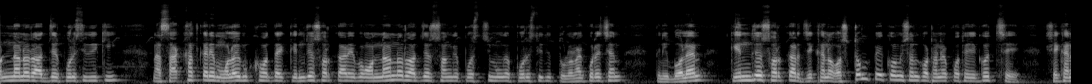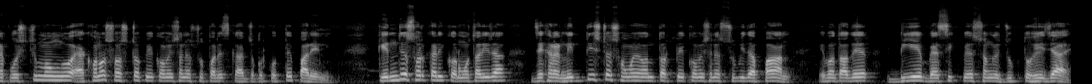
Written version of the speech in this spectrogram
অন্যান্য রাজ্যের পরিস্থিতি কী? না, সাক্ষাৎকারে মলয় মুখোপাধ্যায় কেন্দ্রীয় সরকার এবং অন্যান্য রাজ্যের সঙ্গে পশ্চিমবঙ্গের পরিস্থিতি তুলনা করেছেন। তিনি বলেন, কেন্দ্রীয় সরকার যেখানে অষ্টম পে কমিশন গঠনের পথে এগোচ্ছে, সেখানে পশ্চিমবঙ্গ এখনও ষষ্ঠ পে কমিশনের সুপারিশ কার্যকর করতে পারেনি। কেন্দ্রীয় সরকারি কর্মচারীরা যেখানে নির্দিষ্ট সময় অন্তর পে কমিশনের সুবিধা পান এবং তাদের ডিএ বেসিক পের সঙ্গে যুক্ত হয়ে যায়,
